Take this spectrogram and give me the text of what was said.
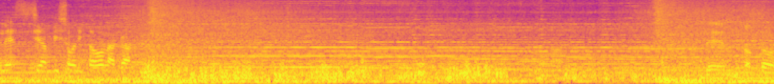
hoteles ya han visualizado la K. doctor.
